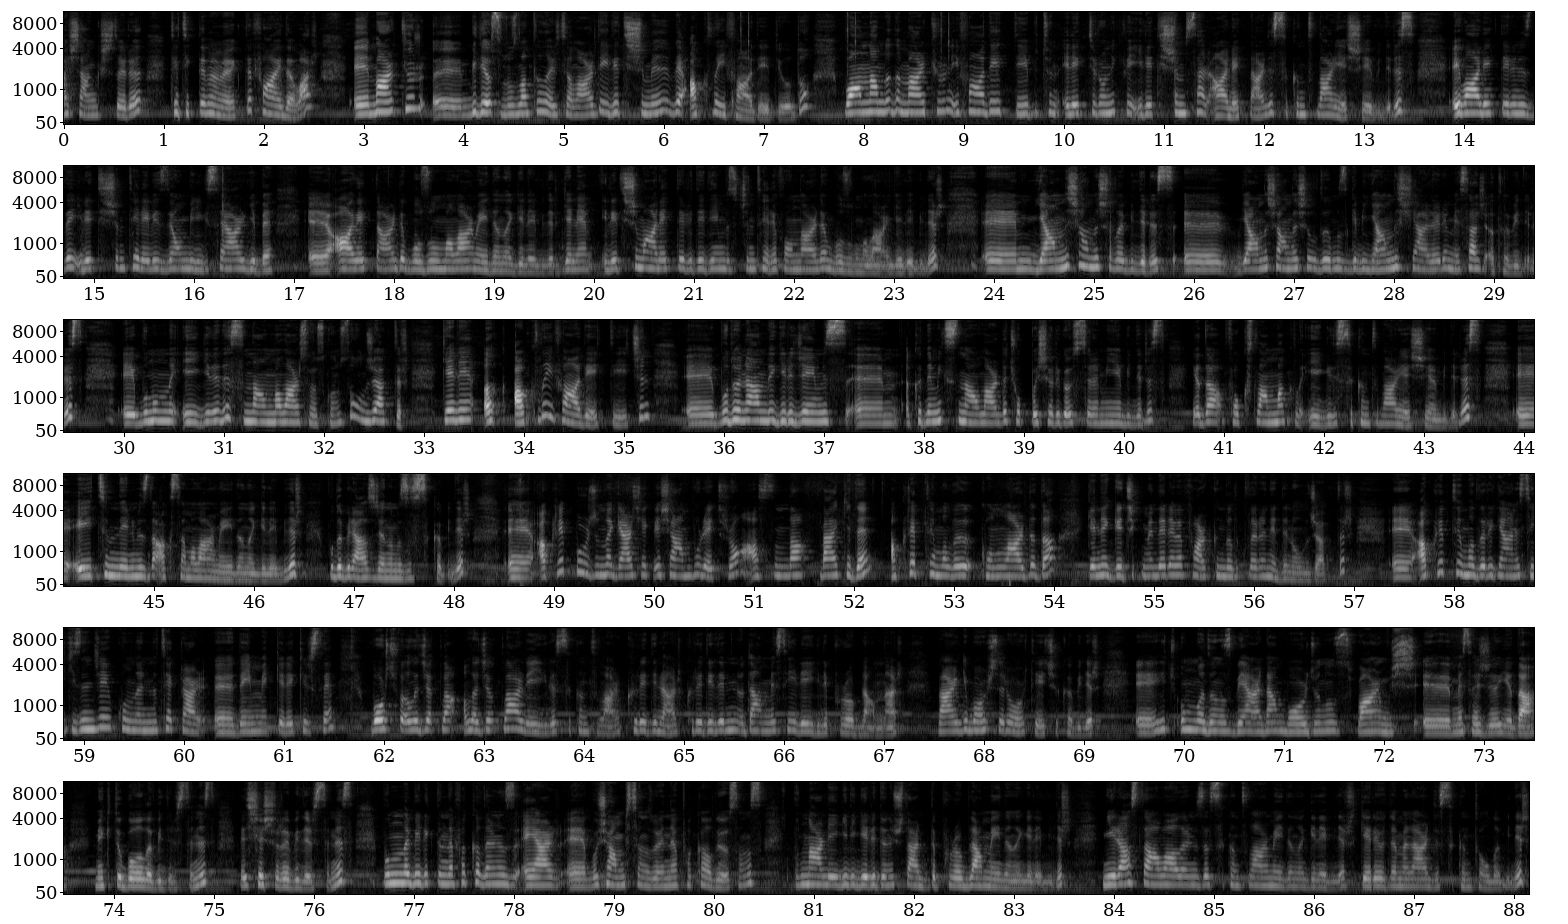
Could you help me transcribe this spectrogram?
başlangıçları tetiklememekte fayda var. E, Merkür e, biliyorsunuz natal haritalarda iletişimi ve aklı ifade ediyordu. Bu anlamda da Merkür'ün ifade ettiği bütün elektronik ve iletişimsel aletlerde sıkıntılar yaşayabiliriz. Ev aletlerinizde iletişim, televizyon, bilgisayar gibi e, aletlerde bozulmalar meydana gelebilir. Gene iletişim aletleri dediğimiz için telefonlarda bozulmalar gelebilir. E, yanlış anlaşılabiliriz. E, yanlış anlaşıldığımız gibi yanlış yerlere mesaj atabiliriz. E, bununla ilgili de sınanmalar söz konusu olacaktır. Gene ak- aklı ifade ettiği için e, bu dönemde gireceğimiz e, akademik sınavlarda çok başarı gösteremeyebiliriz ya da fokuslanmakla ilgili sıkıntılar yaşayabiliriz. E, eğitimlerimizde aksamalar meydana gelebilir. Bu da biraz canımızı sıkabilir. E, Akrep burcunda gerçekleşen bu retro aslında belki de akrep temalı konularda da gene gecikmelere ve farkındalıklara neden olacaktır. E, akrep temaları yani 8. ev konularını tekrar e, değinmek gerekirse borç ve alacaklar, alacaklarla ilgili sıkıntılar, krediler, kredilerin ödenmesiyle ilgili problemler, vergi borçları ortaya çıkabilir. E, hiç ummadığınız bir yerden borcunuz varmış e, mesajı ya da mektubu alabilirsiniz ve şaşırabilirsiniz. Bununla birlikte nafakalarınız eğer e, boşanmışsanız ve nafaka alıyorsanız bunlarla ilgili geri dönüşlerde de problem meydana gelebilir. Miras davalarınızda sıkıntılar meydana gelebilir. Geri ödemelerde sıkıntı olabilir.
